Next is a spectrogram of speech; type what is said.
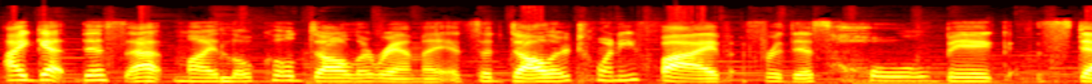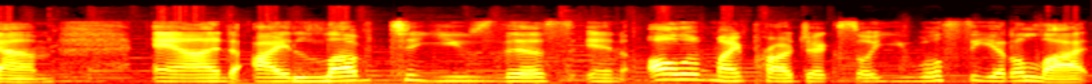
I get this at my local Dollarama. It's a dollar twenty-five for this whole big stem and I love to use this in all of my projects so you will see it a lot.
